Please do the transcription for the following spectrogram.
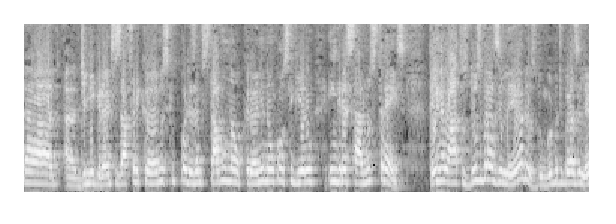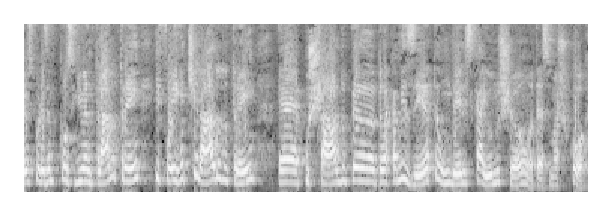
uh, de imigrantes africanos que, por exemplo, estavam na Ucrânia e não conseguiram ingressar nos trens. Tem relatos dos brasileiros, de um grupo de brasileiros, por exemplo, que conseguiu entrar no trem e foi retirado do trem, é, puxado pela, pela camiseta, um deles caiu no chão, até se machucou.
